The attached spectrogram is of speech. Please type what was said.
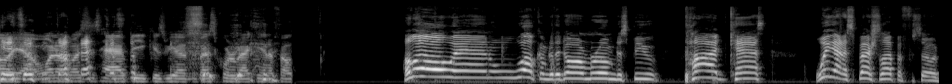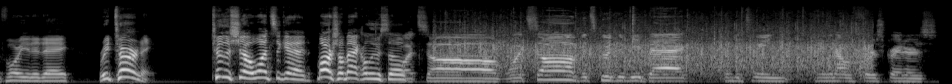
oh, yeah. One of us is happy because we have the best quarterback in the NFL. Hello and welcome to the Dorm Room Dispute Podcast. We got a special episode for you today. Returning to the show once again, Marshall Macaluso. What's up? What's up? It's good to be back in between hanging out with first graders.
